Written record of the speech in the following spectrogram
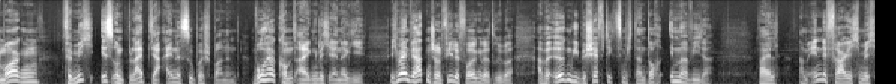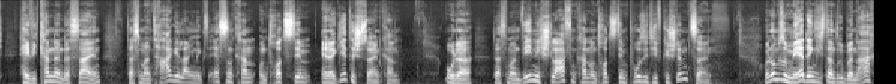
Morgen. Für mich ist und bleibt ja eines super spannend. Woher kommt eigentlich Energie? Ich meine, wir hatten schon viele Folgen darüber, aber irgendwie beschäftigt es mich dann doch immer wieder. Weil am Ende frage ich mich, hey, wie kann denn das sein, dass man tagelang nichts essen kann und trotzdem energetisch sein kann? Oder dass man wenig schlafen kann und trotzdem positiv gestimmt sein? Und umso mehr denke ich dann darüber nach,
